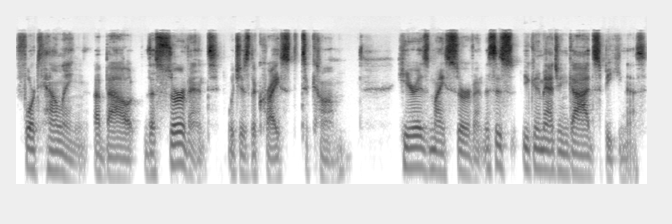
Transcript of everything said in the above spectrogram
foretelling about the servant, which is the Christ to come. Here is my servant. This is, you can imagine God speaking this.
